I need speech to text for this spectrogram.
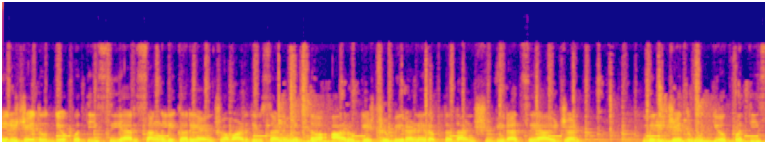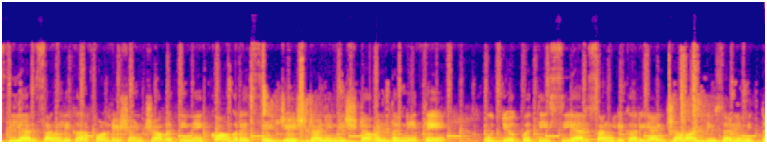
मिरजेत उद्योगपती सी आर सांगलीकर यांच्या वाढदिवसानिमित्त आरोग्य शिबिर आणि रक्तदान शिबिराचे आयोजन. मिरजेत उद्योगपती सी आर सांगलीकर फाउंडेशनच्या वतीने काँग्रेसचे ज्येष्ठ आणि निष्ठावंत नेते उद्योगपती सी आर सांगलीकर यांच्या वाढदिवसानिमित्त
